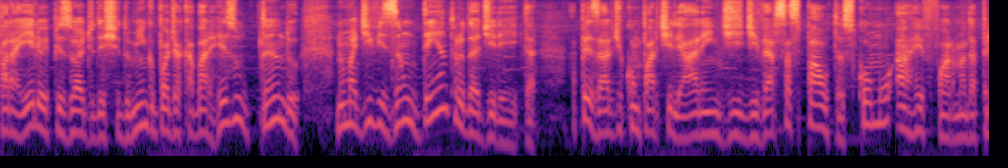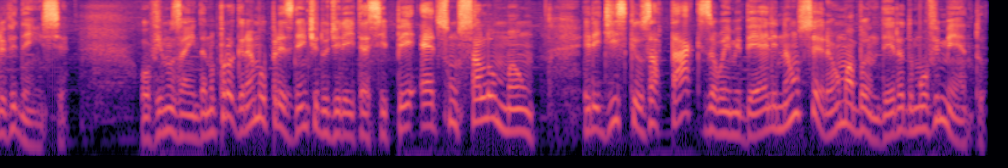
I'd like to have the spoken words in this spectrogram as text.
Para ele, o episódio deste domingo pode acabar resultando numa divisão dentro da direita, apesar de compartilharem de diversas pautas, como a reforma da Previdência. Ouvimos ainda no programa o presidente do Direito SP, Edson Salomão. Ele diz que os ataques ao MBL não serão uma bandeira do movimento,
